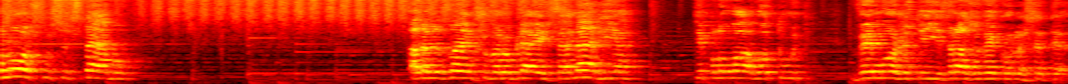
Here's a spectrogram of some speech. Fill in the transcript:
ножну систему. Але ми знаємо, що виробляється енергія теплова отут. Ви можете її зразу використати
